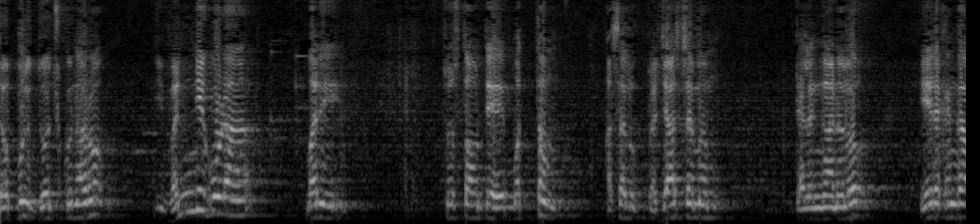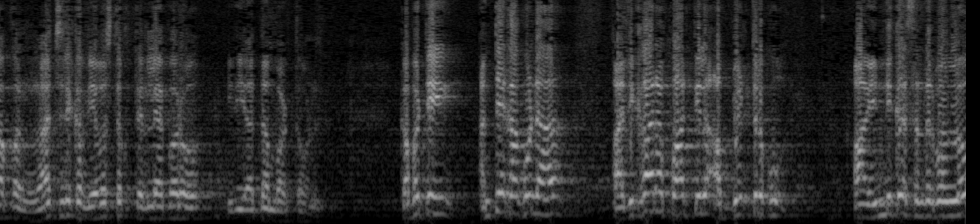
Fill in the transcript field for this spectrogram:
డబ్బులు దోచుకున్నారో ఇవన్నీ కూడా మరి చూస్తూ ఉంటే మొత్తం అసలు ప్రజాస్వామ్యం తెలంగాణలో ఏ రకంగా ఒక రాచరిక వ్యవస్థకు తెరలేపారో ఇది అర్థం పడుతూ ఉన్నది. కాబట్టి అంతేకాకుండా అధికార పార్టీల అభ్యర్థులకు ఆ ఎన్నికల సందర్భంలో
